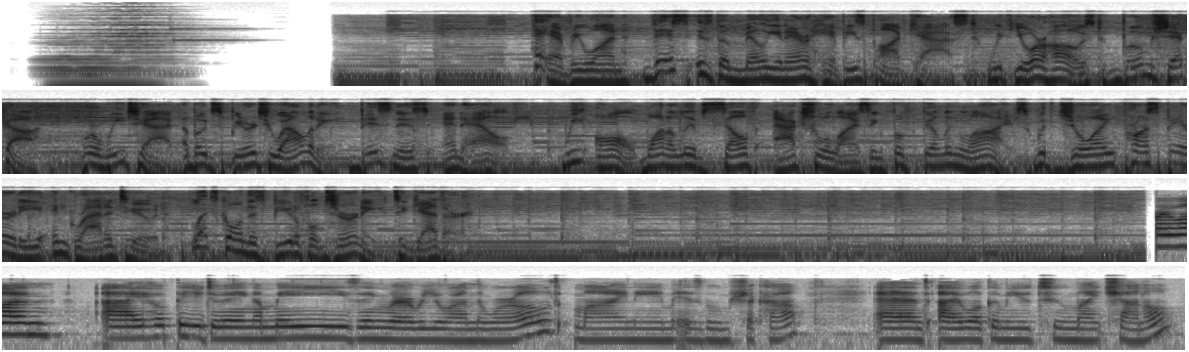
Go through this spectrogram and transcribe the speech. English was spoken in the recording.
Everyone, this is the Millionaire Hippies Podcast with your host, Boom Shikha, where we chat about spirituality, business, and health. We all want to live self actualizing, fulfilling lives with joy, prosperity, and gratitude. Let's go on this beautiful journey together. everyone. I hope that you're doing amazing wherever you are in the world. My name is Boom Shikha, and I welcome you to my channel.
